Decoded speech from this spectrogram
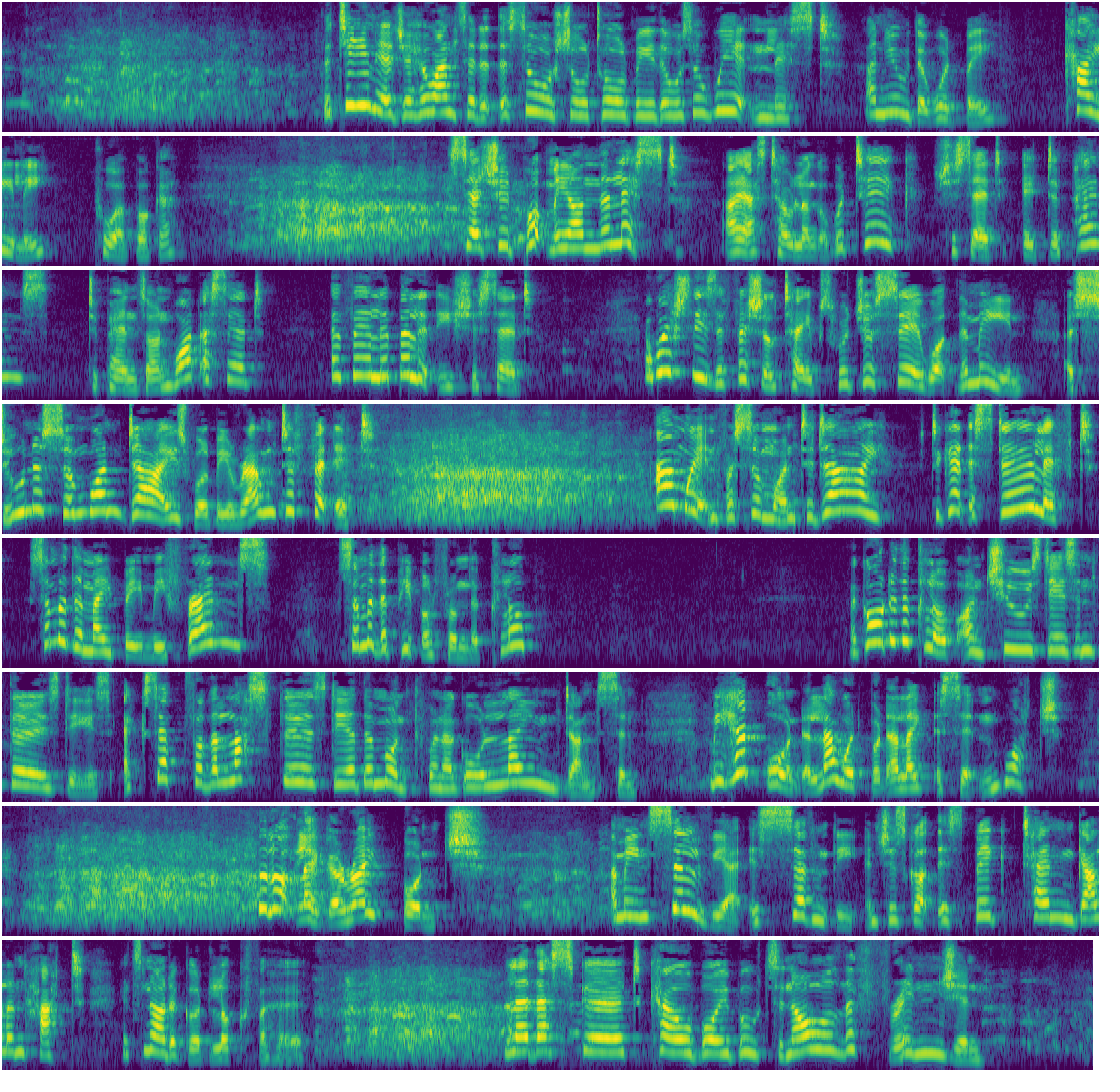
The teenager who answered at the social told me there was a waiting list. I knew there would be. Kylie, poor bugger, said she'd put me on the list. I asked how long it would take. She said, It depends. Depends on what? I said. Availability, she said. I wish these official types would just say what they mean. As soon as someone dies, we'll be round to fit it. I'm waiting for someone to die, to get a stair lift. Some of them might be me friends some of the people from the club. I go to the club on Tuesdays and Thursdays, except for the last Thursday of the month when I go line dancing. Me hip won't allow it, but I like to sit and watch. Look like a right bunch. I mean, Sylvia is 70 and she's got this big 10 gallon hat. It's not a good look for her. Leather skirt, cowboy boots, and all the fringing.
